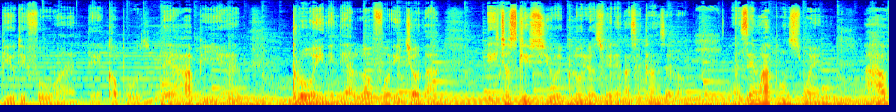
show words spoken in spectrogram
beautiful and the couples they are happy and growing in their love for each other it just gives you a glorious feeling as a counselor. And same happens when i have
